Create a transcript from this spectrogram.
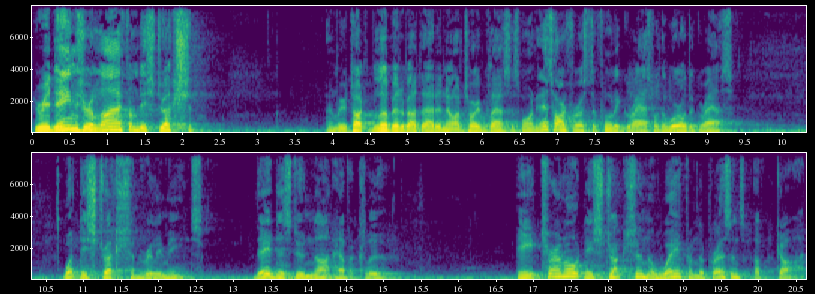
He redeems your life from destruction. And we talked a little bit about that in the auditorium class this morning. It's hard for us to fully grasp, or the world to grasp, what destruction really means. They just do not have a clue. Eternal destruction away from the presence of God.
